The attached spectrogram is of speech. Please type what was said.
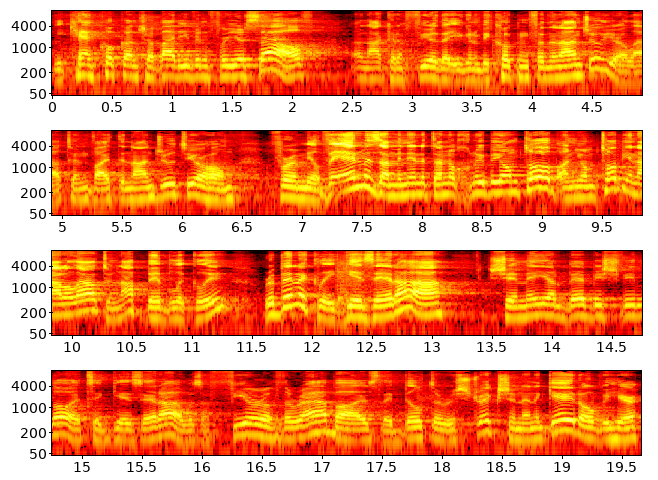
You can't cook on Shabbat even for yourself. I'm not going to fear that you're going to be cooking for the non-Jew. You're allowed to invite the non-Jew to your home for a meal. On Yom Tov, you're not allowed to. Not biblically, rabbinically. Gezerah. It's a gezerah. It was a fear of the rabbis. They built a restriction and a gate over here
